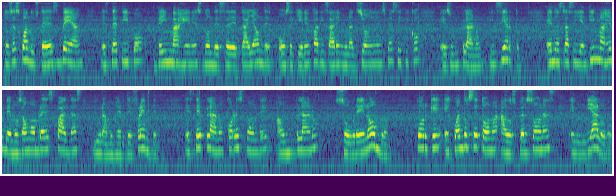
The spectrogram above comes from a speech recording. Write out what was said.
Entonces cuando ustedes vean este tipo de imágenes donde se detalla donde, o se quiere enfatizar en una acción en específico es un plano incierto. En nuestra siguiente imagen vemos a un hombre de espaldas y una mujer de frente. Este plano corresponde a un plano sobre el hombro porque es cuando se toma a dos personas en un diálogo.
